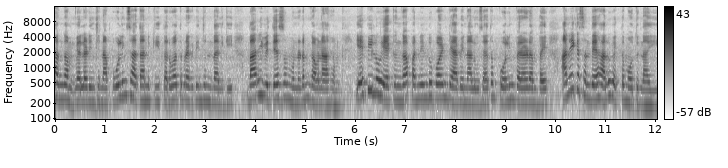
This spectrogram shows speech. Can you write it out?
సంఘం వెల్లడించిన పోలింగ్ శాతానికి తరువాత ప్రకటించిన దానికి భారీ వ్యత్యాసం ఉండడం గమనార్హం. ఏపీలో ఏకంగా పన్నెండు పాయింట్ యాభై నాలుగు శాతం పోలింగ్ పెరగడంపై అనేక సందేహాలు వ్యక్తమవుతున్నాయి.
